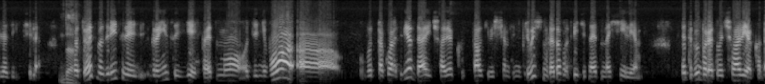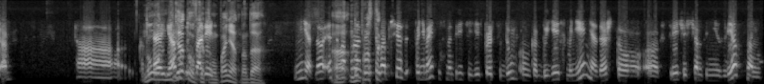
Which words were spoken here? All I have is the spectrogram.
для зрителя. Да. Вот у этого зрителя границы здесь, поэтому для него э, вот такой ответ, да, и человек, сталкиваясь с чем-то непривычным, готов ответить на это насилием. Это выбор этого человека, да. А, ну, он не готов смотреть... к этому, понятно, да. Нет, но это а, вопрос, ну просто... это вообще, понимаете, смотрите, здесь просто дум, как бы есть мнение, да, что э, встреча с чем-то неизвестным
